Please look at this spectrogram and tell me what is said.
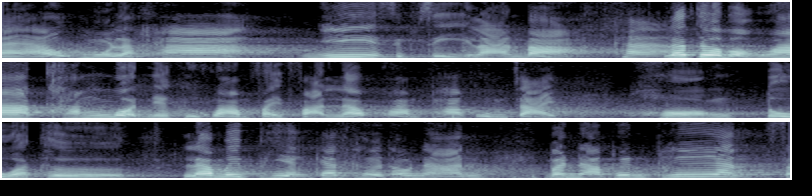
แล้วมูลค่า 24 ล้านบาท ค่ะ และเธอบอกว่าทั้งหมดเนี่ยคือความใฝ่ฝันและความภาคภูมิใจ ของตัวเธอ แล้วไม่เพียงแค่เธอเท่านั้น บรรดาเพื่อนๆ ส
